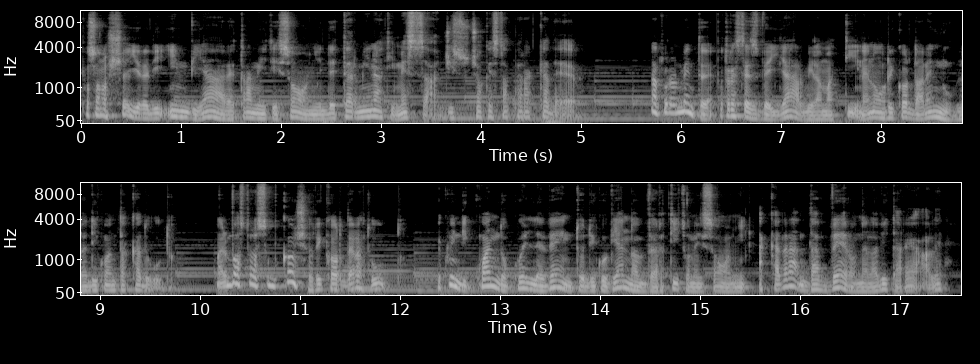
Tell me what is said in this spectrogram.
possono scegliere di inviare tramite i sogni determinati messaggi su ciò che sta per accadere. Naturalmente potreste svegliarvi la mattina e non ricordare nulla di quanto accaduto, ma il vostro subconscio ricorderà tutto. E quindi quando quell'evento di cui vi hanno avvertito nei sogni accadrà davvero nella vita reale,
